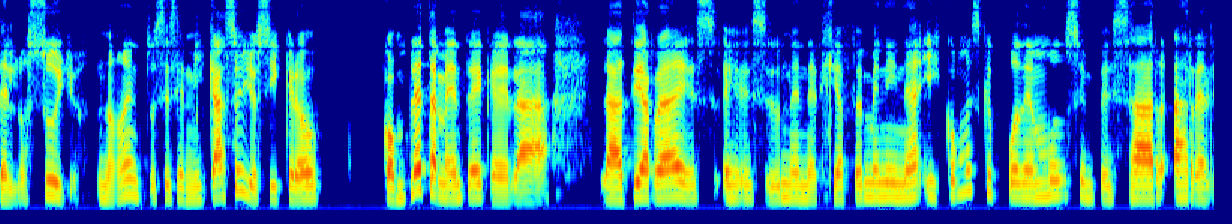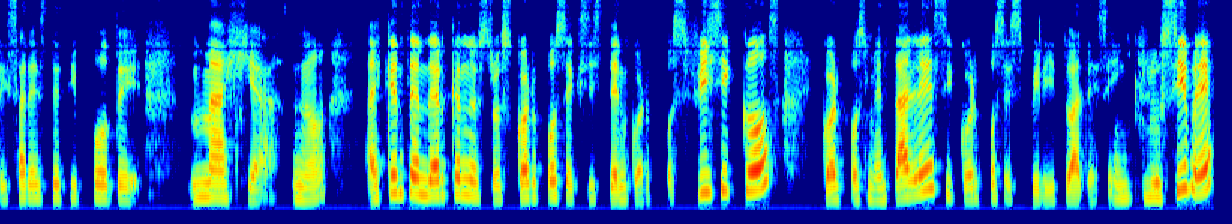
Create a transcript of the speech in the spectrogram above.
de lo suyo, ¿no? Entonces, en mi caso, yo sí creo completamente que la, la Tierra es, es, una energía femenina y cómo es que podemos empezar a realizar este tipo de magia, ¿no? Hay que entender que en nuestros cuerpos existen cuerpos físicos, cuerpos mentales y cuerpos espirituales. E inclusive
